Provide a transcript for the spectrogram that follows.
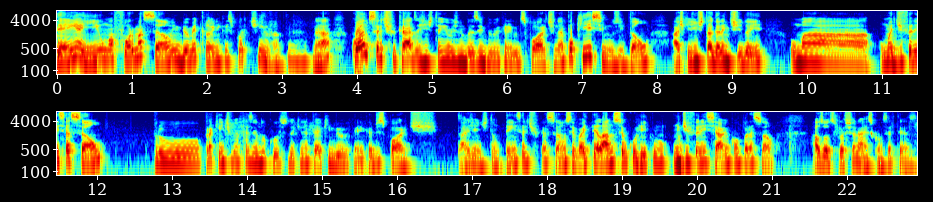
têm aí uma formação em biomecânica esportiva. Uhum. Né? Quantos certificados a gente tem hoje no Brasil em biomecânica do esporte? Né? Pouquíssimos. Então, acho que a gente está garantido aí uma, uma diferenciação para quem estiver fazendo o curso da Kinetec em biomecânica do esporte. Tá, gente? Então, tem certificação. Você vai ter lá no seu currículo um diferencial em comparação aos outros profissionais, com certeza.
